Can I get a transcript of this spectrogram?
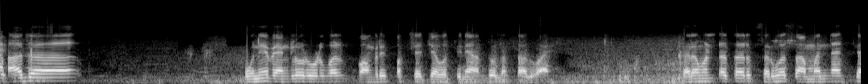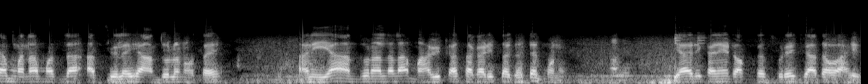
आज पुणे बँगलोर रोडवर काँग्रेस पक्षाच्या वतीने आंदोलन चालू आहे. खरं म्हटलं तर सर्वसामान्यांच्या मनामधलं असलेलं हे आंदोलन होत आहे. आणि या आंदोलनाला महाविकास आघाडीचा घटक म्हणून या ठिकाणी डॉक्टर सुरेश जाधव आहेत.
